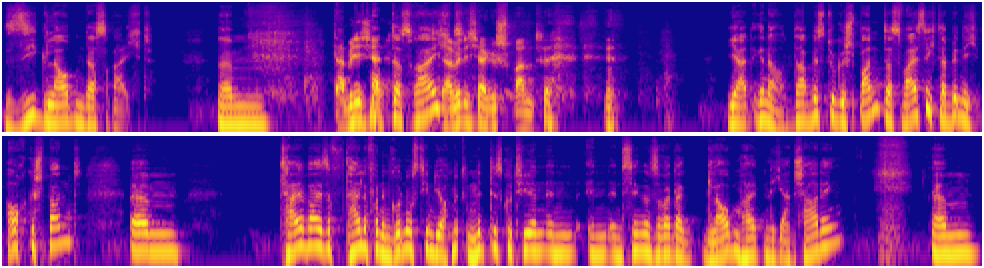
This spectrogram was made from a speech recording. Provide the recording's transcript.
Sie glauben, das reicht. Ähm, da bin ich ja, das reicht. Da bin ich ja gespannt. ja, genau. Da bist du gespannt. Das weiß ich. Da bin ich auch gespannt. Ähm, teilweise Teile von dem Gründungsteam, die auch mit, mitdiskutieren in, in, in Single und so weiter, glauben halt nicht an Sharding. Ähm,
